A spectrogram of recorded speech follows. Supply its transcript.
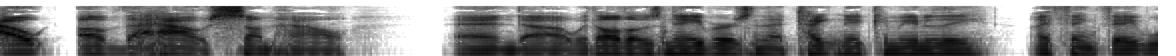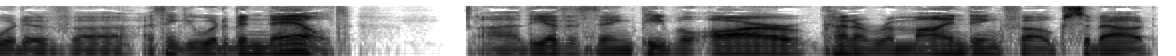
out of the house somehow. And uh, with all those neighbors and that tight knit community, I think they would have. Uh, I think he would have been nailed. Uh, the other thing, people are kind of reminding folks about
